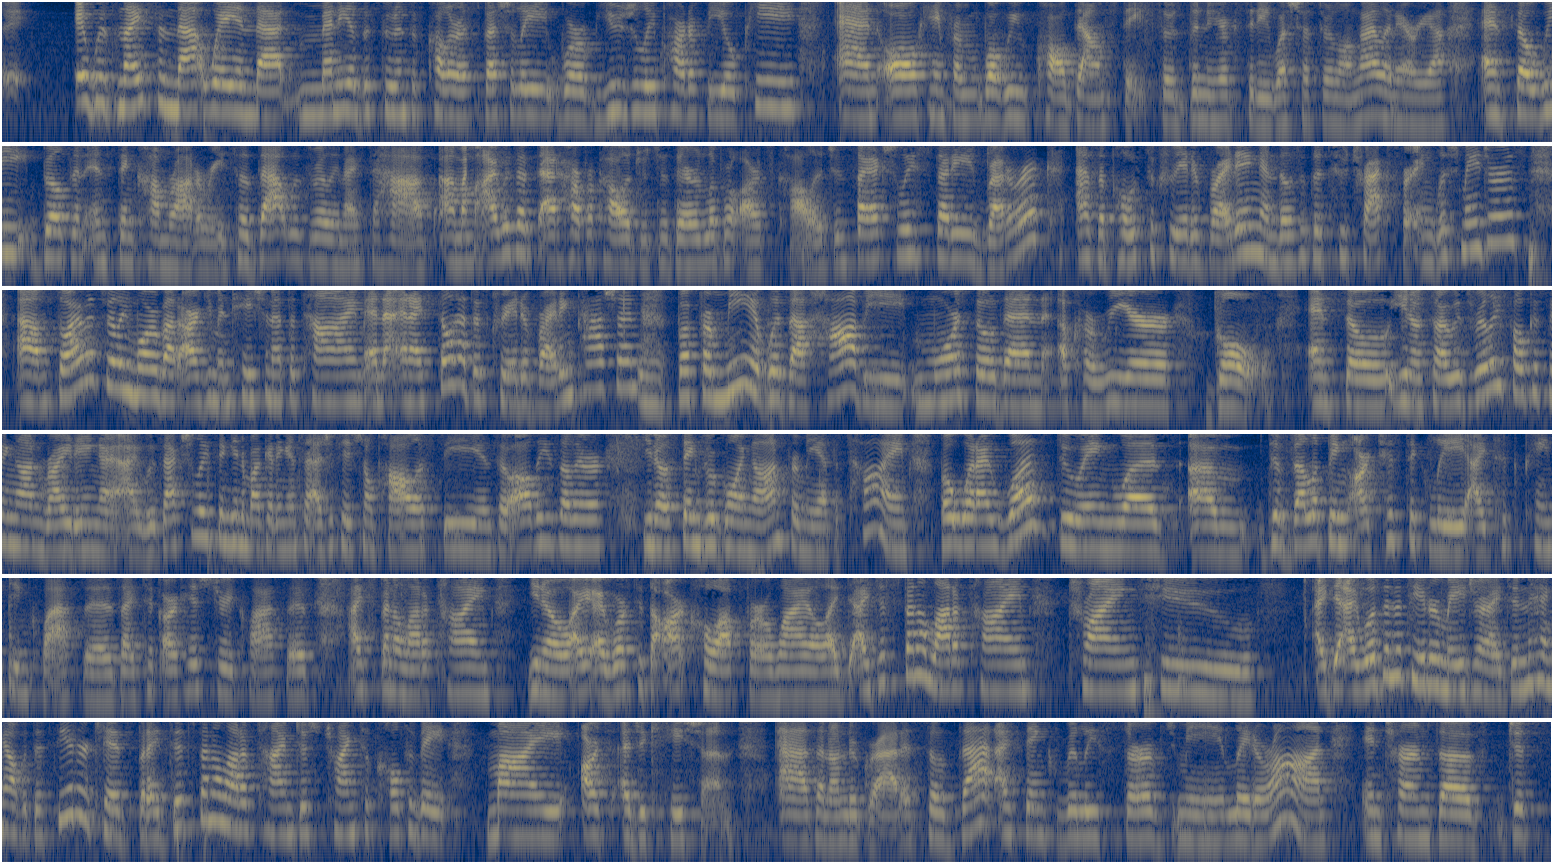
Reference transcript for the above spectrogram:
it was nice in that way in that many of the students of color especially were usually part of EOP and all came from what we call downstate so the New York City Westchester Long Island area. And so we built an instant camaraderie. So that was really nice to have. Um, I was at, at Harpur College which is their liberal arts college. And so I actually studied rhetoric as opposed to creative writing and those are the two tracks for English majors. Um, so I was really more about argumentation at the time and, and I still had this creative writing passion. Mm. but for me it was a hobby more so than a career goal. And so, you know, so I was really focusing on writing. I, I, was actually thinking about getting into educational policy. And so all these other, you know, things were going on for me at the time. But what I was doing was um, developing artistically. I took painting classes, I took art history classes. I spent a lot of time, you know, I, I worked at the art co op for a while. I, I just spent a lot of time trying to I, did, I wasn't a theater major and I didn't hang out with the theater kids, but I did spend a lot of time just trying to cultivate my arts education as an undergrad. And so that I think really served me later on in terms of just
